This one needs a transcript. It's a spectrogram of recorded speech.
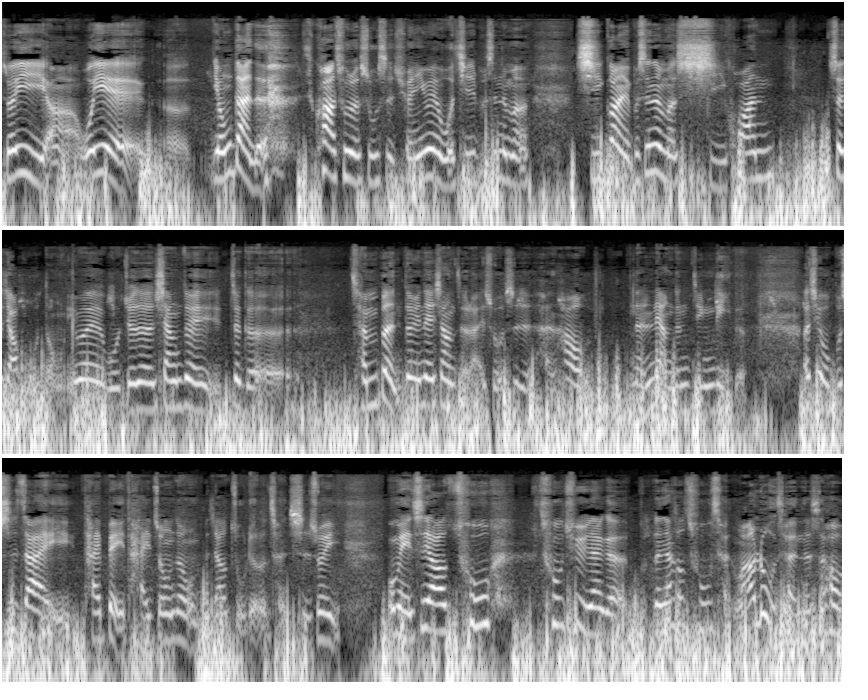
所以啊、呃，我也呃勇敢的跨出了舒适圈，因为我其实不是那么习惯，也不是那么喜欢社交活动，因为我觉得相对这个。成本对于内向者来说是很耗能量跟精力的，而且我不是在台北、台中这种比较主流的城市，所以我每次要出出去那个人家说出城，我要入城的时候，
